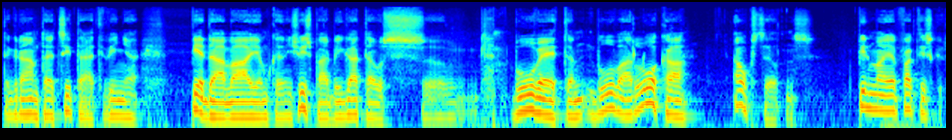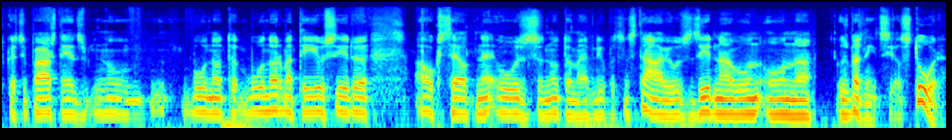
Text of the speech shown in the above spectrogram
te grāmatā ir citēti viņa piedāvājumu, ka viņš vispār bija gatavs uh, būvēt um, bulvāru lokā augstceltnes. Pirmā, ja faktiski, kas ir pārsniedz nu, būvnormatīvs, ir uh, augstceltne uz nu, 12 stāvju, uz dzirnavu un, un uz baznīcas ielas stūra.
